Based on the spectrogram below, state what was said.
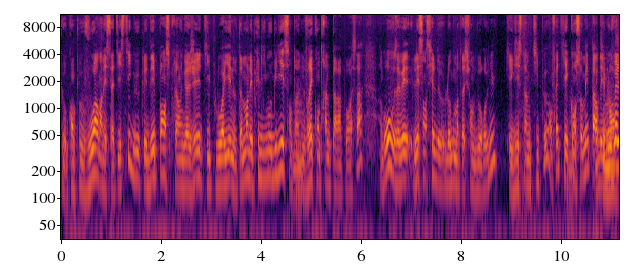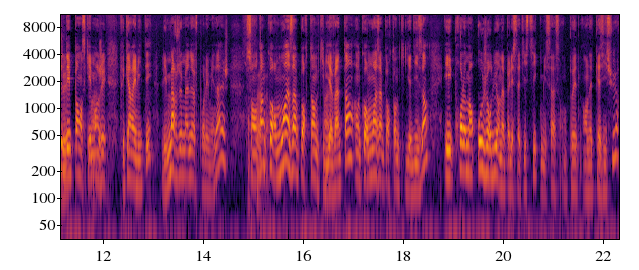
qu'on peut voir dans les statistiques, vu que les dépenses préengagées, type loyer, notamment les prix de l'immobilier, sont mm. une vraie contrainte par rapport à ça, en gros, vous avez l'essentiel de l'augmentation de vos revenus, qui existe un petit peu, en fait, qui est mm. consommé par des nouvelles dépenses, qui est mangé. Fait qu'en réalité, les marges de manœuvre pour les ménages sont, encore moins importantes qu'il y a 20 ans, encore moins importante qu'il y a 10 ans, et probablement aujourd'hui, on n'a pas les statistiques, mais ça, on peut en être quasi sûr,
